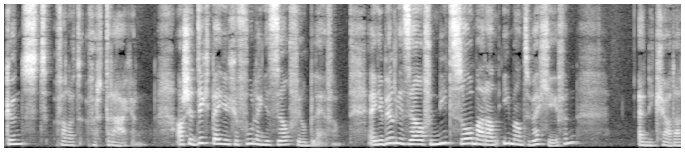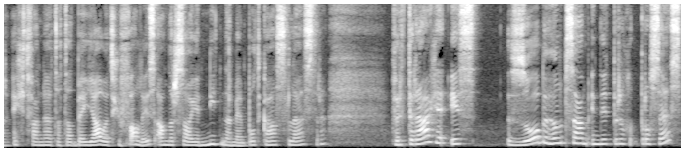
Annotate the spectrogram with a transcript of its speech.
kunst van het vertragen. Als je dicht bij je gevoel en jezelf wil blijven en je wil jezelf niet zomaar aan iemand weggeven, en ik ga daar echt vanuit dat dat bij jou het geval is, anders zou je niet naar mijn podcast luisteren. Vertragen is zo behulpzaam in dit proces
